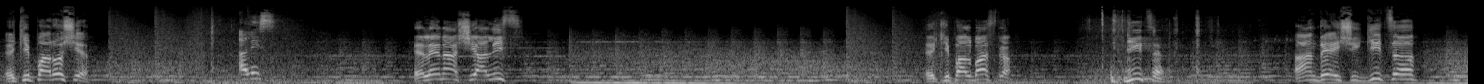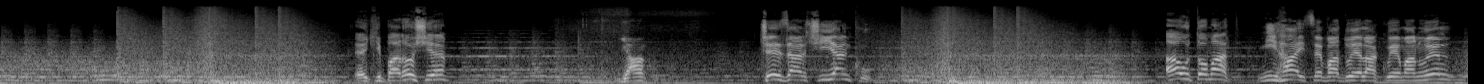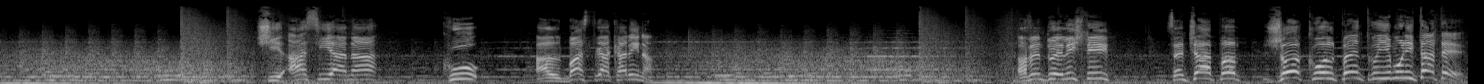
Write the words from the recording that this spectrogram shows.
Echipa roșie. Alice, Elena și Alice. Echipa albastră. Ghiță! Andrei și Ghiță. Echipa roșie. Iancu! Cezar și Iancu. Automat, Mihai se va duela cu Emanuel și Asiana cu Albastra Carina. Avem dueliștii să înceapă jocul pentru imunitate.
